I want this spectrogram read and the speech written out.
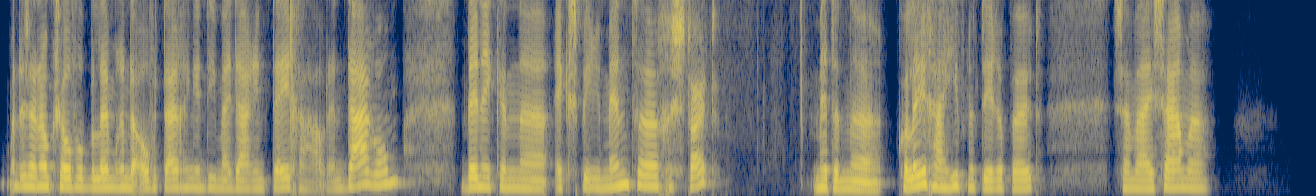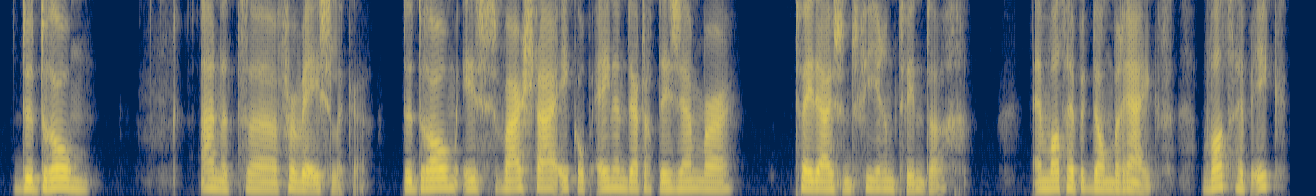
Maar er zijn ook zoveel belemmerende overtuigingen die mij daarin tegenhouden. En daarom ben ik een uh, experiment uh, gestart. Met een uh, collega hypnotherapeut zijn wij samen de droom aan het verwezenlijken. De droom is waar sta ik op 31 december 2024 en wat heb ik dan bereikt? Wat heb ik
